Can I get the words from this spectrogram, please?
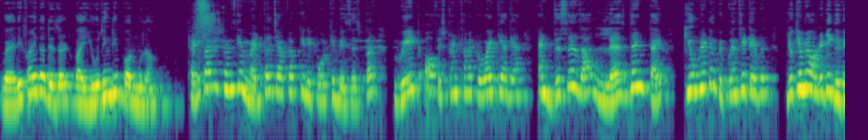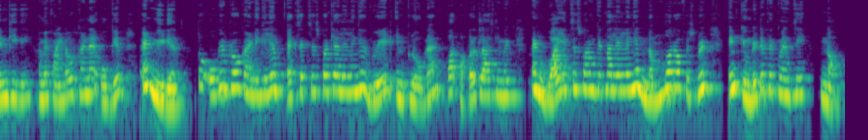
Verify the result by using the formula. 35 students के मेडिकल चेकअप की रिपोर्ट के बेसिस पर वेट ऑफ़ स्टूडेंट्स हमें प्रोवाइड किया गया and this is a less than type cumulative frequency table जो कि हमें ऑलरेडी गिवन की गई। हमें फाइंड आउट करना है ओगिव एंड मीडियन तो ओगिव ड्रॉ करने के लिए हम एक्स एक्सेस पर क्या ले लेंगे? वेट इन किलोग्राम और upper class limit and y axes पर हम कितना ले लेंगे? Number of student in cumulative frequency now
